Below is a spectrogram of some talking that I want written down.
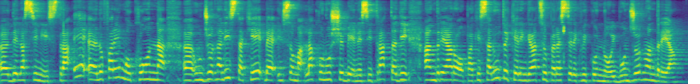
eh, della sinistra e eh, lo faremo con eh, un giornalista che beh, insomma, la conosce bene, si tratta di Andrea Ropa che saluto e che ringrazio per essere qui con noi. Buongiorno Andrea.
